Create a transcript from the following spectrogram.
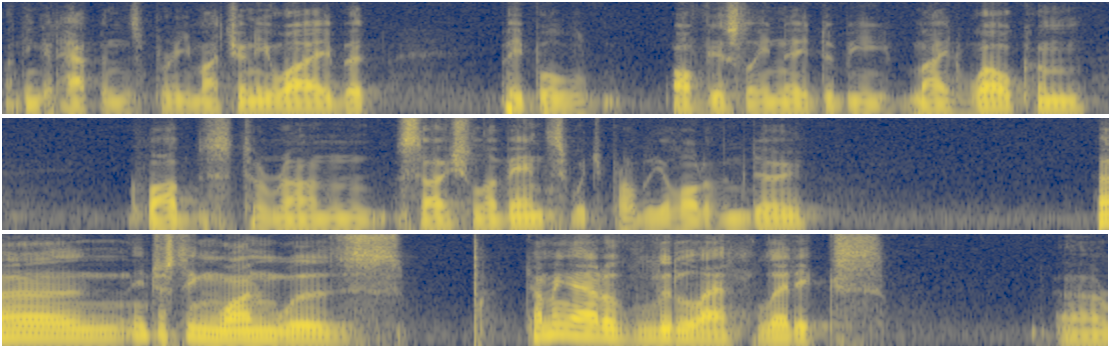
I think it happens pretty much anyway, but people obviously need to be made welcome. Clubs to run social events, which probably a lot of them do. An interesting one was coming out of Little Athletics uh,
